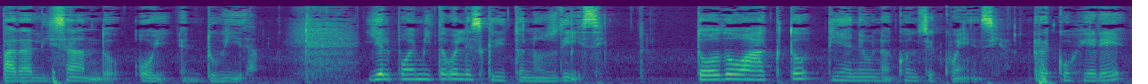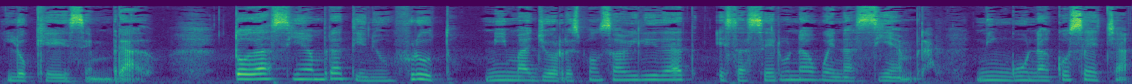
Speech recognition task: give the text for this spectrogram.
paralizando hoy en tu vida. Y el poemita o el escrito nos dice, todo acto tiene una consecuencia recogeré lo que he sembrado. Toda siembra tiene un fruto. Mi mayor responsabilidad es hacer una buena siembra. Ninguna cosecha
